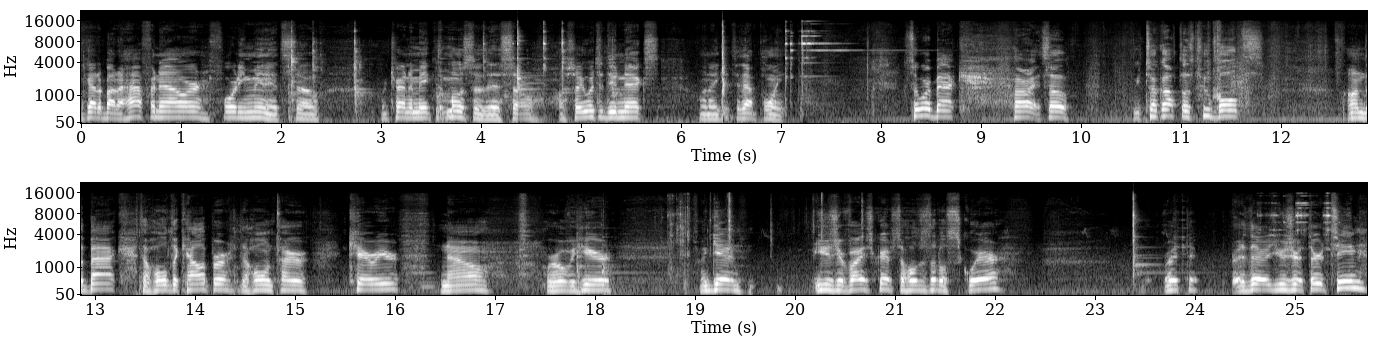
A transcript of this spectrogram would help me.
I got about a half an hour, 40 minutes, so we're trying to make the most of this. So I'll show you what to do next when I get to that point. So we're back. All right, so we took off those two bolts on the back to hold the caliper, the whole entire carrier. Now we're over here. Again, use your vice grips to hold this little square. Right there. Right there, use your 13.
